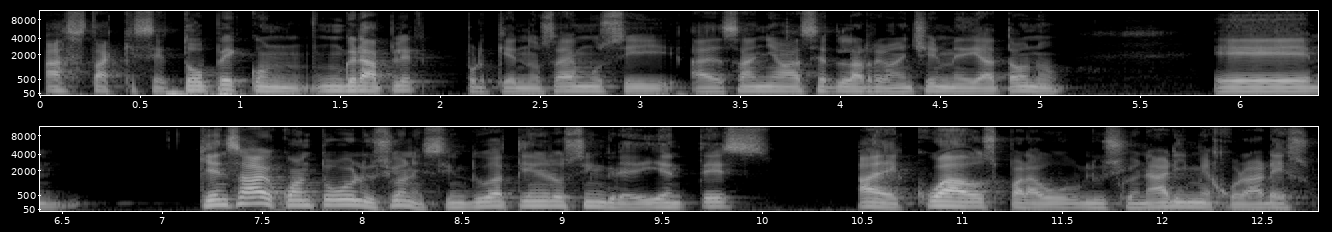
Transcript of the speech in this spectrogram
hasta que se tope con un grappler? Porque no sabemos si Adesanya va a ser la revancha inmediata o no. Eh, ¿Quién sabe cuánto evolucione? Sin duda tiene los ingredientes adecuados para evolucionar y mejorar eso.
